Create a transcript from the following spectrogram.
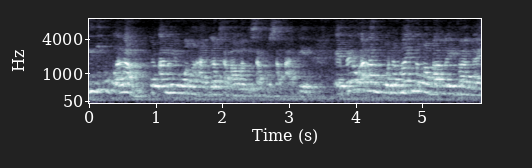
Hindi ko po alam kung ano yung mga hadlang sa bawat isa po sa atin. Eh, pero alam ko na may mga bagay-bagay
